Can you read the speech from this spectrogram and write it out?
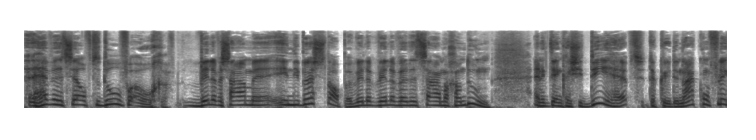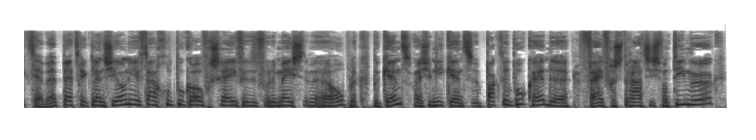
Hebben we hetzelfde doel voor ogen? Willen we samen in die bus stappen? Willen, willen we het samen gaan doen? En ik denk als je die hebt, dan kun je daarna conflict hebben. Patrick Lencioni heeft daar een goed boek over geschreven. Voor de meesten eh, hopelijk bekend. Als je hem niet kent, pak het boek. Hè, de vijf frustraties van teamwork.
